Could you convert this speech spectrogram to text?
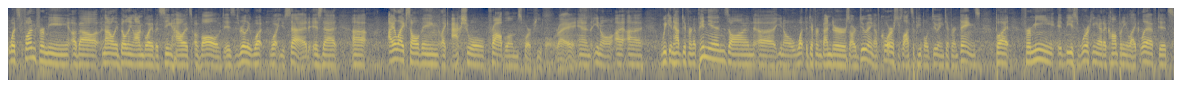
what's fun for me about not only building Envoy, but seeing how it's evolved is, is really what, what you said, is that uh, I like solving like actual problems for people, right? And you know, I, I we can have different opinions on uh, you know what the different vendors are doing. Of course, there's lots of people doing different things, but for me, at least working at a company like Lyft, it's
